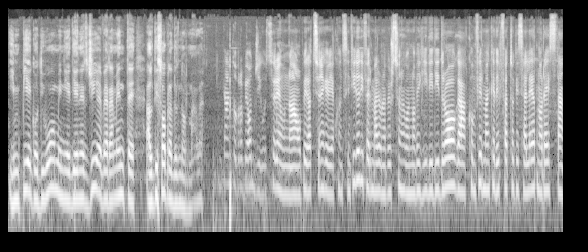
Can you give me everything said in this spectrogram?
impiego di uomini e di energie veramente al di sopra del normale. Intanto proprio oggi questa è un'operazione che vi ha consentito di fermare una persona con 9 kg di droga, conferma anche del fatto che Salerno resta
